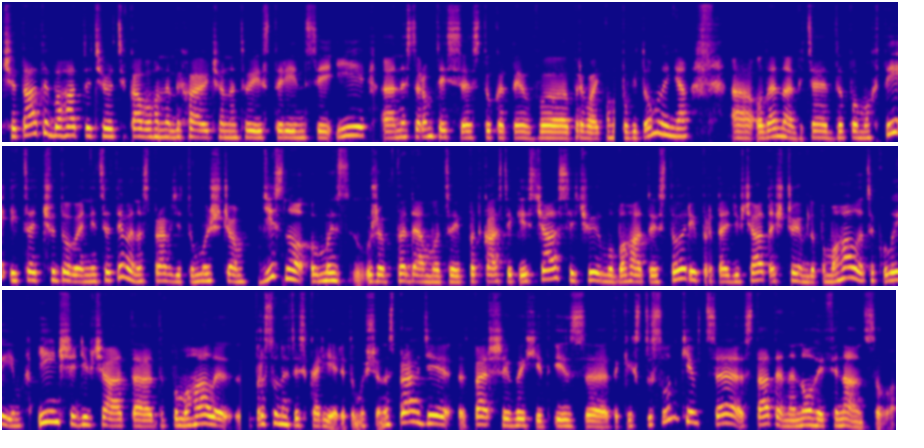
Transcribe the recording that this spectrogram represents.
читати багато чого цікавого, надихаючого на твоїй сторінці, і е, не соромтесь стукати в приватні повідомлення. Е, Олена обіцяє допомогти, і це чудова ініціатива. Насправді, тому що дійсно ми вже ведемо цей подкаст якийсь час і чуємо багато історій про те, дівчата, що їм допомагало. Це коли їм інші дівчата допомагали просунутися в кар'єрі, тому що насправді перший вихід із е, таких стосунків це стати на ноги фінансово.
